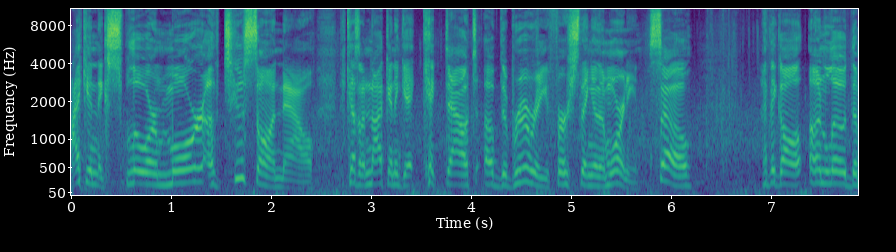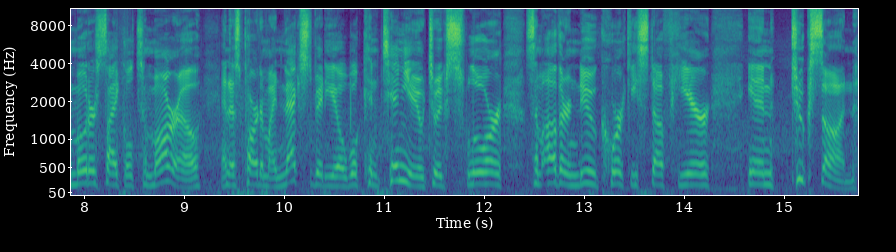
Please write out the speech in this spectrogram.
I can explore more of Tucson now because I'm not going to get kicked out of the brewery first thing in the morning. So I think I'll unload the motorcycle tomorrow, and as part of my next video, we'll continue to explore some other new quirky stuff here in Tucson.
